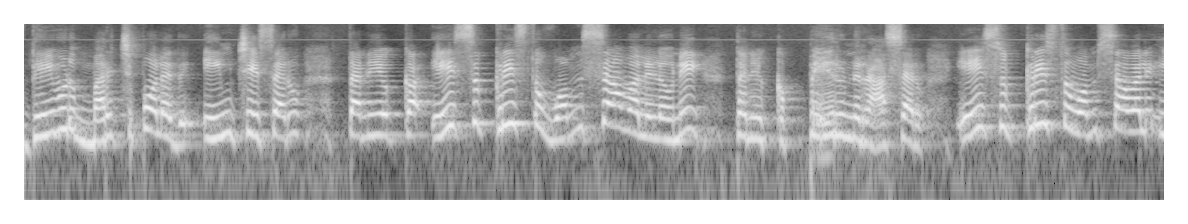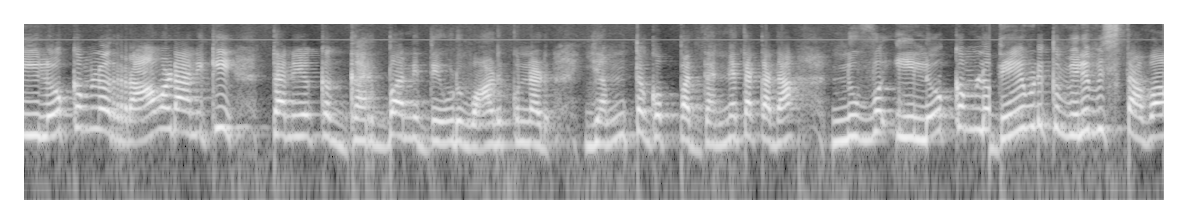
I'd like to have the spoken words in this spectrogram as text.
దేవుడు మర్చిపోలేదు. ఏం చేశారు? తన యొక్క ఏసుక్రీస్తు వంశావళిలోనే తన యొక్క పేరుని రాశారు. ఏసుక్రీస్తు వంశావళి ఈ లోకంలో రావడానికి తన యొక్క గర్భాన్ని దేవుడు వాడుకున్నాడు. ఎంత గొప్ప ధన్యత కదా! నువ్వు ఈ లోకంలో దేవుడికి విలువిస్తావా?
